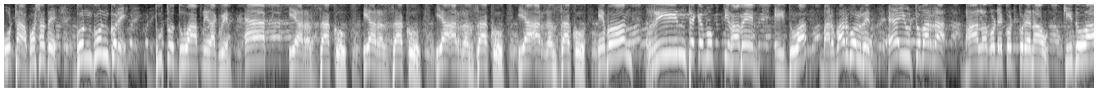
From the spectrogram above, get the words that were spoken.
ওঠা, বসাতে, গুনগুন করে দুটো দোয়া আপনি রাখবেন। এক, ইয়া রাজ্জাকু ইয়া রাজ্জাকু, ইয়া আর রাজ্জাকু, ইয়া আর রাজ্জাকু। এবং ঋণ থেকে মুক্তি হবেন। এই দোয়া বারবার বলবেন, এই ইউটিউবাররা, ভালো করে রেকর্ড করে নাও। কি দোয়া?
